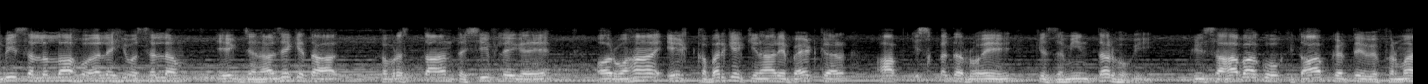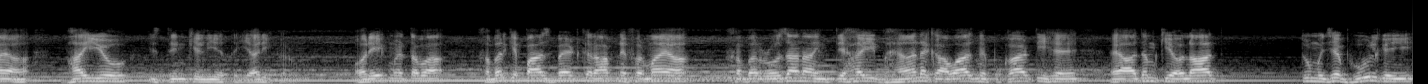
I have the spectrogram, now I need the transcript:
نبی صلی اللہ علیہ وسلم ایک جنازے کے تحت قبرستان تشریف لے گئے اور وہاں ایک قبر کے کنارے بیٹھ کر آپ اس قدر روئے کہ زمین تر ہو گئی۔ پھر صحابہ کو خطاب کرتے ہوئے فرمایا، بھائیو، اس دن کے لیے تیاری کرو۔ اور ایک مرتبہ خبر کے پاس بیٹھ کر آپ نے فرمایا، خبر روزانہ انتہائی بھیانک آواز میں پکارتی ہے، اے آدم کی اولاد، تو مجھے بھول گئی،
